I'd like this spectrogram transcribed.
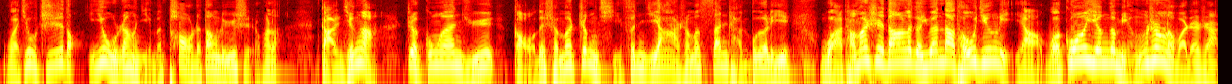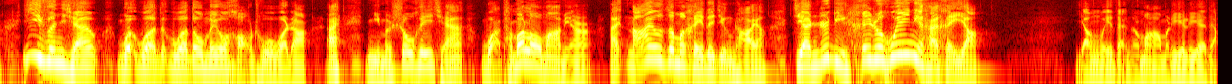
我就知道又让你们套着当驴使唤了，感情啊！这公安局搞的什么政企分家，什么三产剥离，我他妈是当了个冤大头经理呀！我光应个名声了，我这是一分钱，我我我都没有好处。我这，哎，你们收黑钱，我他妈落骂名，哎，哪有这么黑的警察呀？简直比黑社会你还黑呀！杨伟在那骂骂咧咧的，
